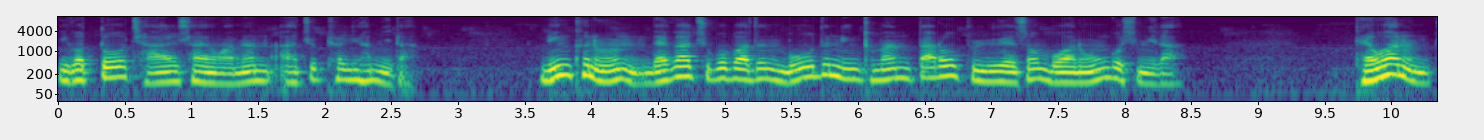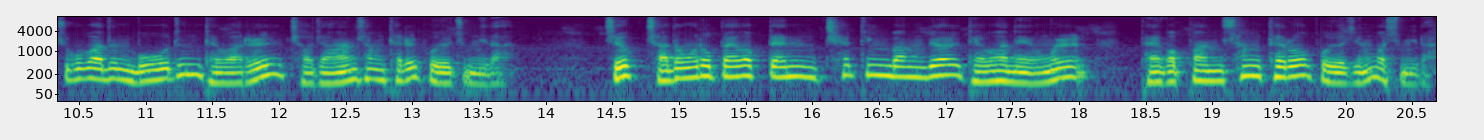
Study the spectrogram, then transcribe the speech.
이것도 잘 사용하면 아주 편리합니다. 링크는 내가 주고받은 모든 링크만 따로 분류해서 모아놓은 곳입니다. 대화는 주고받은 모든 대화를 저장한 상태를 보여줍니다. 즉, 자동으로 백업된 채팅방별 대화 내용을 백업한 상태로 보여지는 것입니다.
